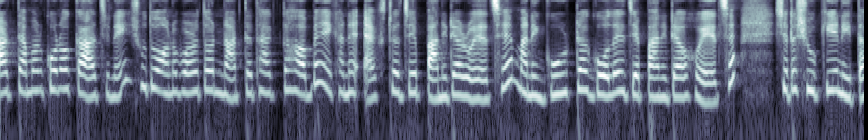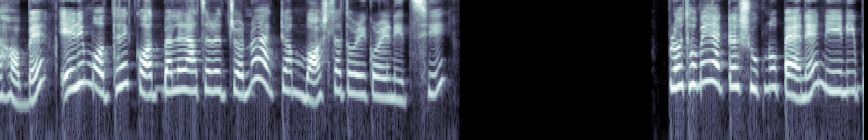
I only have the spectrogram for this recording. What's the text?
আর তেমন কোনো কাজ নেই, শুধু অনবরত নাড়তে থাকতে হবে। এখানে এক্সট্রা যে পানিটা রয়েছে মানে গুড়টা গলে যে পানিটা হয়েছে, সেটা শুকিয়ে নিতে হবে। এরই মধ্যে কদবেলের আচারের জন্য একটা মশলা তৈরি করে নিচ্ছি। প্রথমে একটা শুকনো প্যানে নিয়ে নিব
